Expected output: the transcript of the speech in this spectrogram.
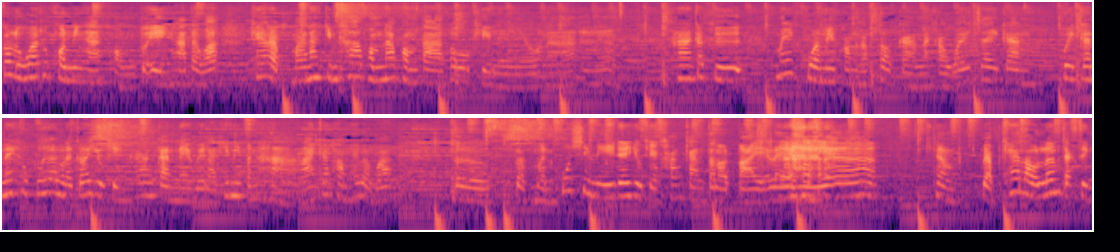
ก็รู้ว่าทุกคนมีงานของตัวเองนะคะแต่ว่าแค่แบบมานั่งกินข้าวพร้อมหน้าพร้อมตาก็โอเคแล้วนะเออห้าก็คือไม่ควรมีความลับต่อกันนะคะ ไว้ใจกันคุยกันได้ทุกเรื่องแล้วก็อยู่เคียงข้างกันในเวลาที่มีปัญหาก็ทำให้แบบว่า เอเออแบบเหมือนคู่ชีวิตได้อยู่เคียงข้างกันตลอดไปอะไรอย่างเงี้ยอย่างแบบแค่เราเริ่มจากสิ่ง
